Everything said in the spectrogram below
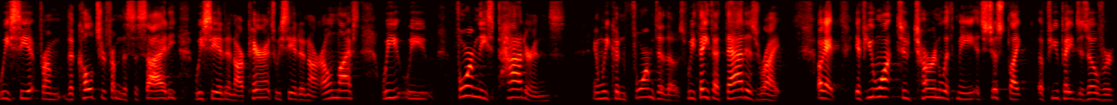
we see it from the culture, from the society, we see it in our parents, we see it in our own lives. We, we form these patterns and we conform to those. We think that that is right. Okay, if you want to turn with me, it's just like a few pages over.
